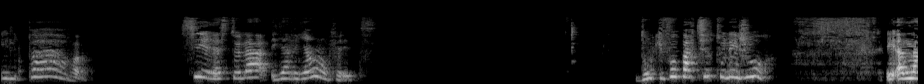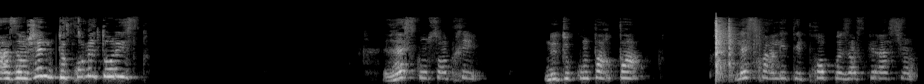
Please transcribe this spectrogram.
Il part. S'il reste là, il n'y a rien en fait. Donc il faut partir tous les jours. Et Allah Azzawajal te promet ton risque. Reste concentré. Ne te compare pas. Laisse parler tes propres inspirations.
